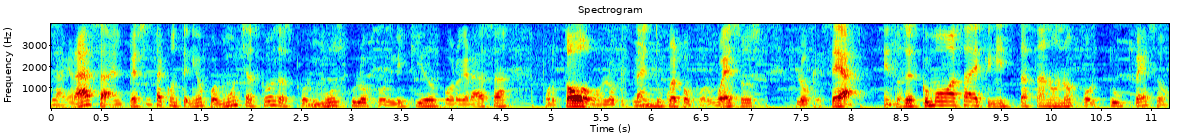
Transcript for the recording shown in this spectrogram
la grasa, el peso está contenido por muchas cosas, por músculo, por líquido, por grasa, por todo lo que está en tu cuerpo, por huesos, lo que sea. Entonces, ¿cómo vas a definir si estás sano o no? Por tu peso.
